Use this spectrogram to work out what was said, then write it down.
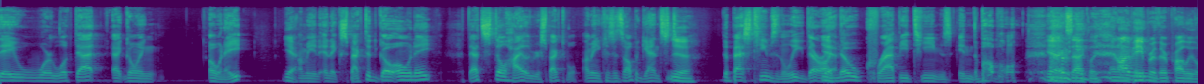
they were looked at at going zero and eight. Yeah. I mean, and expected to go zero and eight. That's still highly respectable. I mean, because it's up against Yeah. the best teams in the league. There are Yeah. no crappy teams in the bubble. Yeah, I mean, exactly. And on I mean- paper, they're probably the,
